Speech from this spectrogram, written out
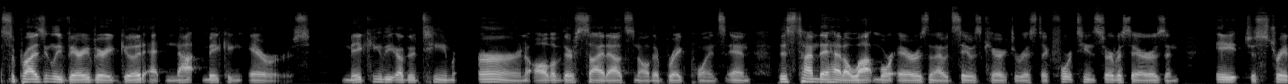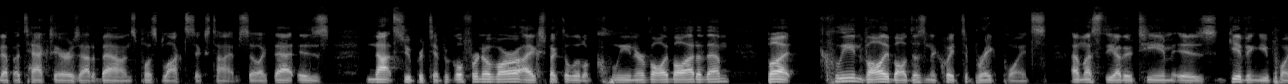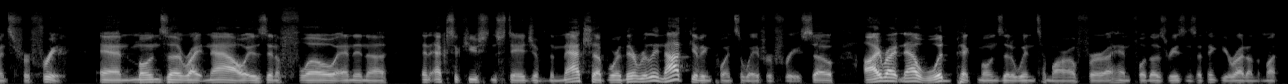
surprisingly very, very good at not making errors making the other team earn all of their side outs and all their break points. And this time they had a lot more errors than I would say was characteristic 14 service errors and eight just straight up attack errors out of bounds, plus blocked six times. So, like, that is not super typical for Novara. I expect a little cleaner volleyball out of them, but clean volleyball doesn't equate to break points unless the other team is giving you points for free. And Monza right now is in a flow and in a an execution stage of the matchup where they're really not giving points away for free. So I right now would pick Monza to win tomorrow for a handful of those reasons. I think you're right on the money.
